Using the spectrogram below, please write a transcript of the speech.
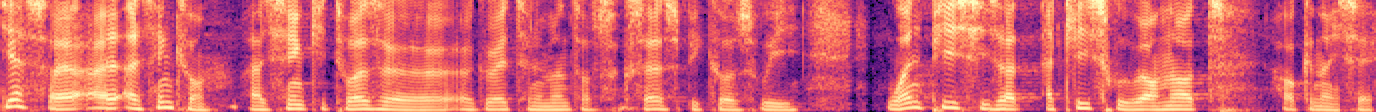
Yes, I, I think so. I think it was a, a great element of success because we, one piece is that at least we were not how can I say?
